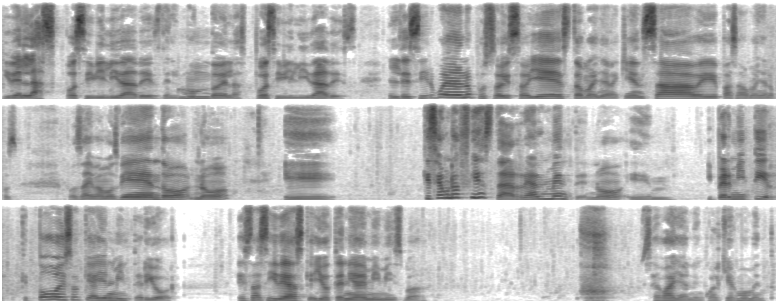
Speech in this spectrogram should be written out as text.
y de las posibilidades, del mundo de las posibilidades, el decir, bueno, pues hoy soy esto, mañana quién sabe, pasado mañana pues pues ahí vamos viendo, ¿no? Eh, que sea una fiesta realmente, ¿no? Em, y permitir que todo eso que hay en mi interior, esas ideas que yo tenía de mí misma, se vayan en cualquier momento.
